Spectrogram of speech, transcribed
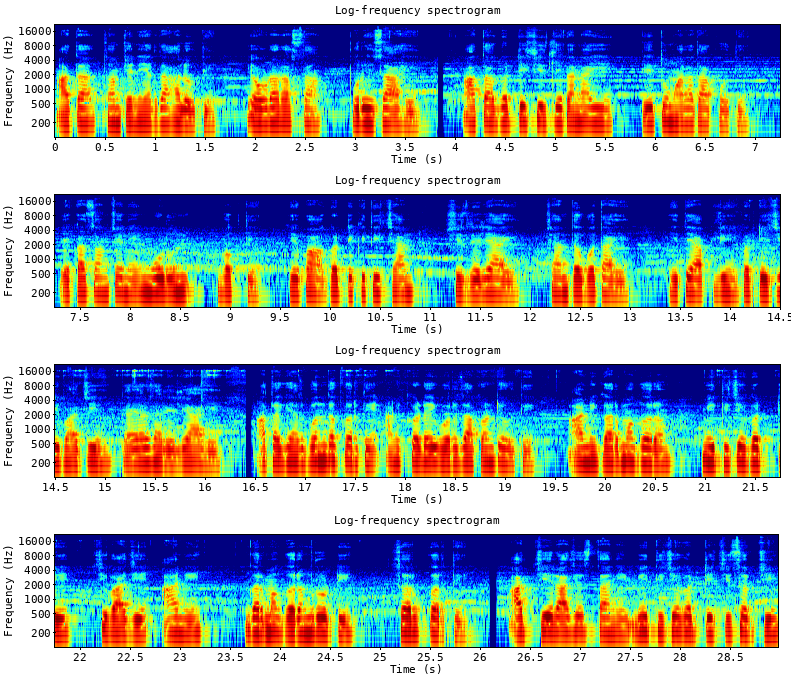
आता चमच्याने एकदा हलवते. एवढा रस्ता पुरेसा आहे. आता गट्टे शिजले का नाही ते तुम्हाला दाखवते. एका चमच्याने मोडून बघते. हे पहा गट्टे किती छान शिजलेले आहे. छान दबत आहे. इथे आपली गट्ट्याची भाजी तयार झालेली आहे. आता गॅस बंद करते आणि कढईवर झाकण ठेवते. आणि गरमागरम मेथीचे गट्टेची भाजी आणि गरमागरम रोटी सर्व करते. आजची राजस्थानी मेथीच्या गट्टेची सब्जी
